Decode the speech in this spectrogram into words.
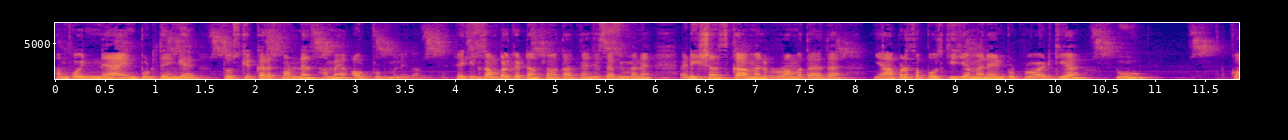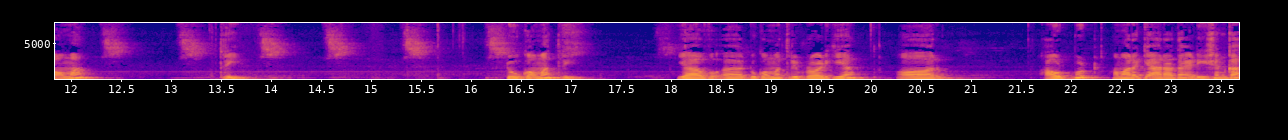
हम कोई नया इनपुट देंगे तो उसके करस्पॉन्डेंस हमें आउटपुट मिलेगा। एक एग्जांपल के टर्म्स में बताते हैं, जैसे अभी मैंने एडिशंस का मैंने प्रोग्राम बताया था। यहाँ पर सपोज़ कीजिए मैंने इनपुट प्रोवाइड किया two comma three two comma three या टू कॉमा थ्री प्रोवाइड किया और आउटपुट हमारा क्या आ रहा था? एडिशन का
